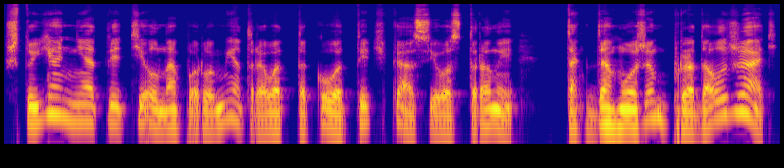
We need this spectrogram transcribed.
что я не отлетел на пару метров от такого тычка с его стороны. Тогда можем продолжать.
